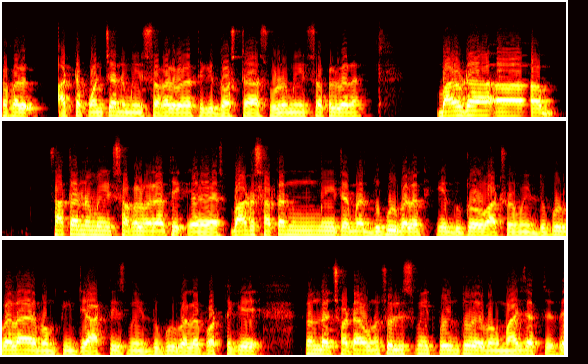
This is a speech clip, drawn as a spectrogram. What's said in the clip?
সকাল, আটটা পঞ্চান্ন মিনিট সকালবেলা থেকে দশটা ষোলো মিনিট সকালবেলা, বারোটা সাতান্ন মিনিট সকালবেলা থেকে বারোটা সাতান্ন মিনিট আপনার দুপুরবেলা থেকে দুটো আঠেরো মিনিট দুপুরবেলা এবং তিনটে আটত্রিশ মিনিট দুপুরবেলার পর থেকে সন্ধ্যা ছটা উনচল্লিশ মিনিট পর্যন্ত এবং মাঝরাত্রিতে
